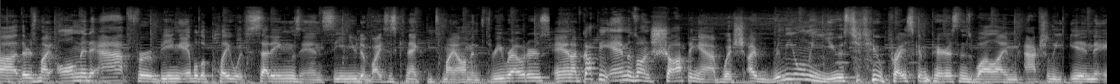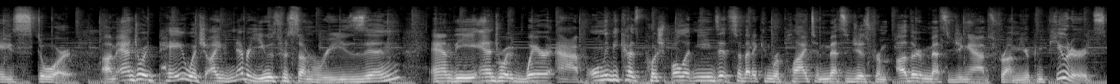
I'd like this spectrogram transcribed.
Uh, there's my Almond app for being able to play with settings and see new devices connected to my Almond 3 routers. And I've got the Amazon Shopping app, which I really only use to do price comparisons while I'm actually in a store. Um, Android Pay, which I never use for some reason, and the Android Wear app, only because Pushbullet needs it so that it can reply to messages from other messaging apps from your computer. It's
